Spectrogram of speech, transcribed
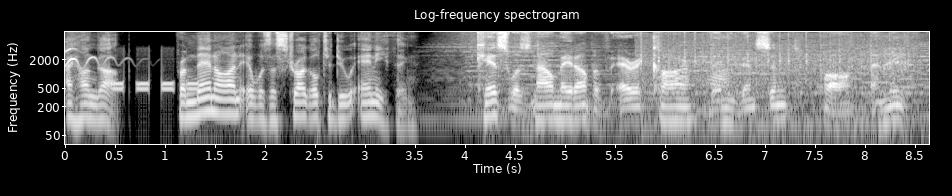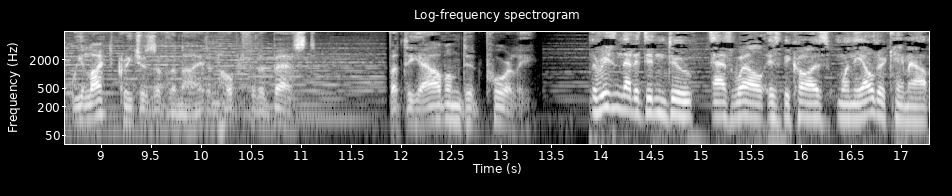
I hung up. From then on, it was a struggle to do anything. Kiss was now made up of Eric Carr, Vinnie Vincent, Paul, and me. We liked Creatures of the Night and hoped for the best, but the album did poorly. The reason that it didn't do as well is because when The Elder came out,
